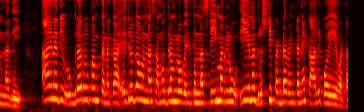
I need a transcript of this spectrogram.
ఉన్నది. ఆయనది ఉగ్రరూపం కనుక ఎదురుగా ఉన్న సముద్రంలో వెళ్తున్న స్టీమర్లు ఈయన దృష్టి పడ్డ వెంటనే కాలిపోయేవట.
